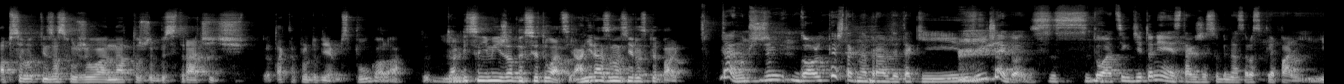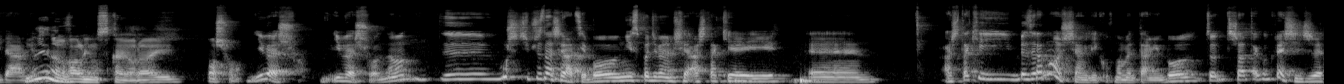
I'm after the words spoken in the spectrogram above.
absolutnie zasłużyła na to, żeby stracić tak naprawdę, nie wiem, z pół gola. Anglicy nie mieli żadnych sytuacji, ani razu nas nie rozklepali. Tak, no przy czym gol też tak naprawdę taki z niczego. Z, z sytuacji, gdzie to nie jest tak, że sobie nas rozklepali idealnie. No nie no, walią z Kajora i poszło. I weszło, i weszło. No, y, muszę ci przyznać rację, bo nie spodziewałem się aż takiej, aż takiej bezradności Anglików momentami, bo to trzeba tak określić, że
